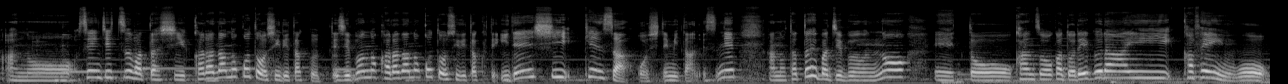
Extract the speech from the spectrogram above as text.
あの先日私体のことを知りたくって自分の体のことを知りたくて遺伝子検査をしてみたんですね。あの例えば自分の、えーと、肝臓がどれぐらいカフェインを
